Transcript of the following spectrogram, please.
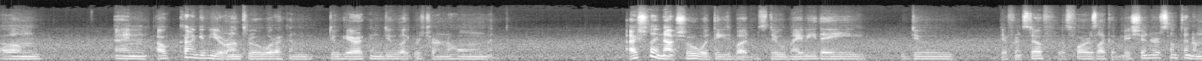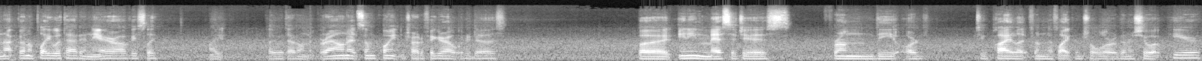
Um, and I'll kind of give you a run through of what I can do here. I can do like return to home. Actually not sure what these buttons do. Maybe they do different stuff as far as like a mission or something. I'm not going to play with that in the air, obviously. Might play with that on the ground at some point and try to figure out what it does. But any messages, from the or to pilot from the flight controller are going to show up here.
